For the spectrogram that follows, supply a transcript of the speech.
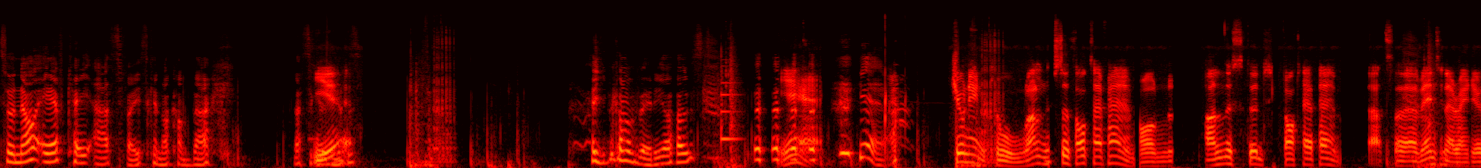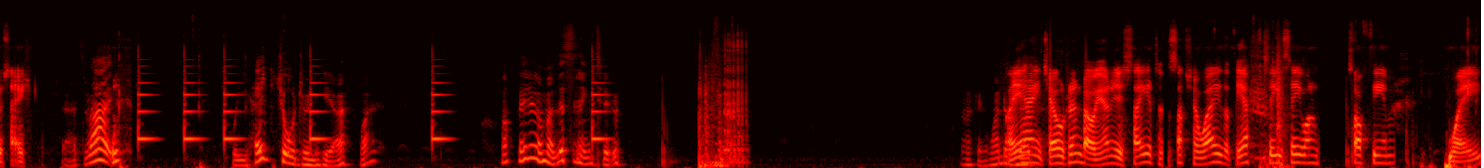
so now AFK ass face cannot come back. That's the good Yeah. news. you become a radio host. Yeah. yeah. Tune in to Unlisted Thoughts FM on unlisted.fm. That's a internet radio station. That's right. We hate children here. What? What video am I listening to? Okay, wonder. We hate children, but we only say it in such a way that the FCC won't stop the way.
